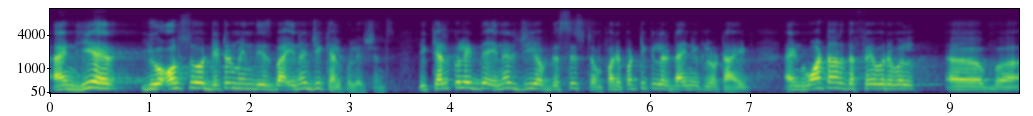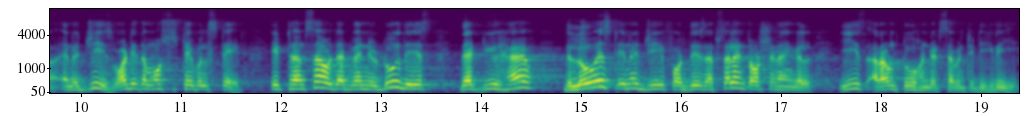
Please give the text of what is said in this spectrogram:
and here you also determine this by energy calculations. You calculate the energy of the system for a particular dinucleotide and what are the favorable energies, what is the most stable state. It turns out that when you do this that you have the lowest energy for this epsilon torsion angle is around 270 degree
